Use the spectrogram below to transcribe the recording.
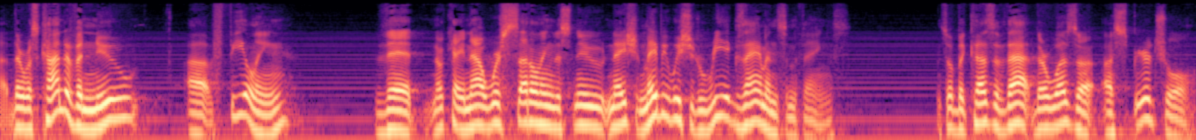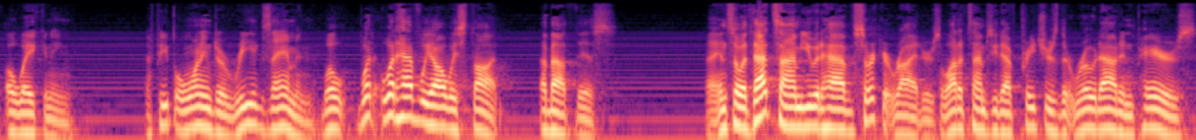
uh, there was kind of a new uh, feeling that, okay, now we're settling this new nation. Maybe we should re examine some things. And so, because of that, there was a, a spiritual awakening of people wanting to re examine well, what, what have we always thought about this? And so at that time, you would have circuit riders. A lot of times, you'd have preachers that rode out in pairs,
